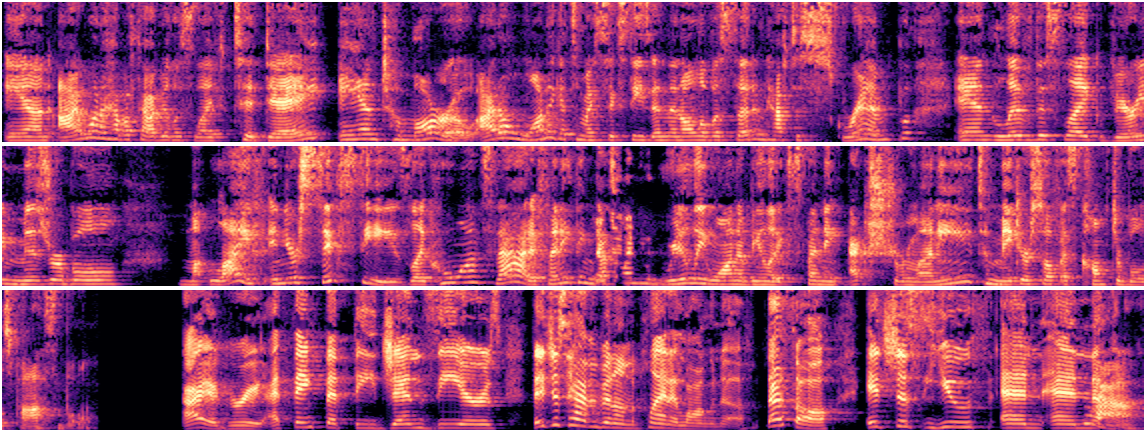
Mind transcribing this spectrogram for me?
And I want to have a fabulous life today and tomorrow. I don't want to get to my 60s and then all of a sudden have to scrimp and live this like very miserable life in your 60s. Like, who wants that? If anything, that's when you really want to be like spending extra money to make yourself as comfortable as possible. I agree. I think that the Gen Zers, they just haven't been on the planet long enough. That's all. It's just youth and, and, yeah.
